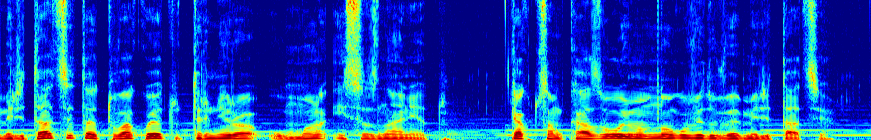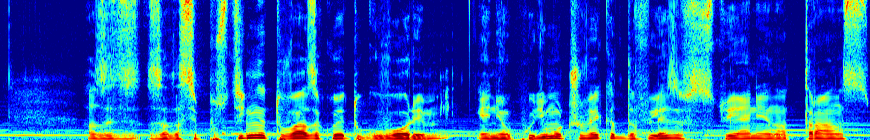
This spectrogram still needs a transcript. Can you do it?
Медитацията е това, което тренира ума и съзнанието. Както съм казвал, има много видове медитация. За, за да се постигне това, за което говорим, е необходимо човекът да влезе в състояние на транс,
